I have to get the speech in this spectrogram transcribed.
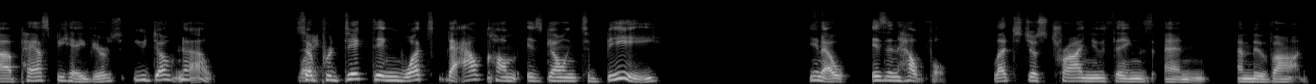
uh, past behaviors. You don't know. So right. predicting what the outcome is going to be you know isn't helpful. Let's just try new things and and move on.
